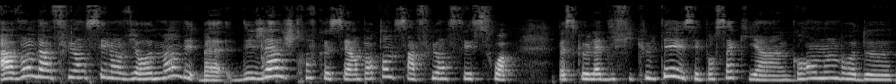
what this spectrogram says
avant d'influencer l'environnement, bah, déjà, je trouve que c'est important de s'influencer soi. Parce que la difficulté, et c'est pour ça qu'il y a un grand nombre de,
